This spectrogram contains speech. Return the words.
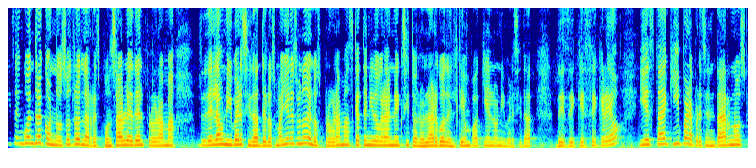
Y se encuentra con nosotros la responsable del programa de la Universidad de los Mayores, uno de los programas que ha tenido gran éxito a lo largo del tiempo aquí en la universidad desde que se creó y está aquí para presentarnos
